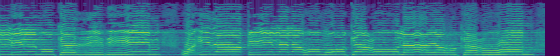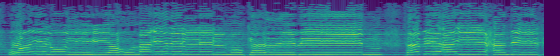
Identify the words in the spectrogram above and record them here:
للمكذبين وإذا قيل لهم اركعوا لا يركعون ويل يومئذ للمكذبين فبأي حديث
